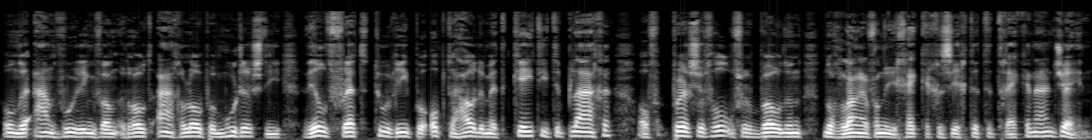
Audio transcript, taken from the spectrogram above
onder aanvoering van rood aangelopen moeders die Wilfred toeriepen op te houden met Katie te plagen of Percival verboden nog langer van die gekke gezichten te trekken naar Jane.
